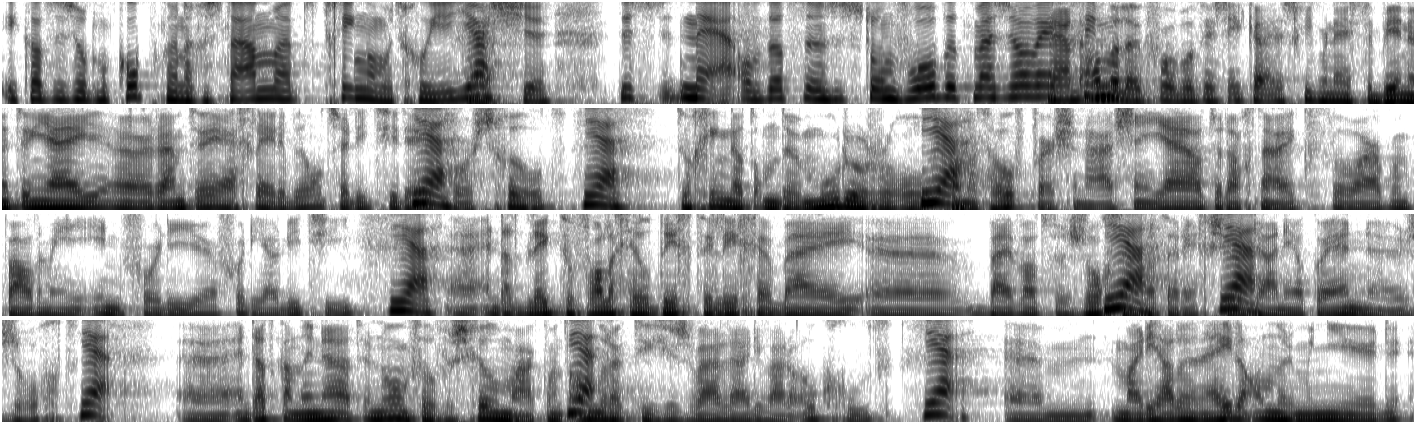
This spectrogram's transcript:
ik had dus op mijn kop kunnen gestaan, maar het ging om het goede jasje. Ja. Dus nou ja, of dat is een stom voorbeeld, maar zo werkt ja, Een ander leuk voorbeeld is, ik schiet me ineens te binnen toen jij uh, ruim twee jaar geleden bij ons editie deed ja. voor Schuld. Ja. Toen ging dat om de moederrol van het hoofdpersonage. En jij had gedacht, nou, ik vul haar op een bepaalde manier in voor die, uh, voor die auditie. Ja. Uh, en dat bleek toevallig heel dicht te liggen bij, bij wat we zochten en wat de regisseur Daniel Cohen zocht. Ja. En dat kan inderdaad enorm veel verschil maken. Want ja. andere actrices waren daar, die waren ook goed. Ja. Um, maar die hadden een hele andere manier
